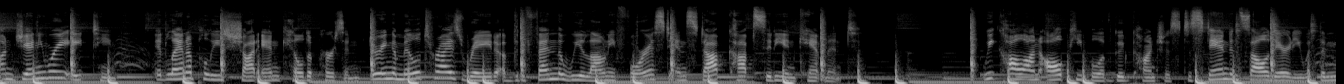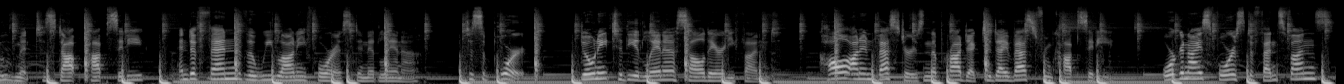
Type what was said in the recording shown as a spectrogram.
On January 18th, Atlanta police shot and killed a person during a militarized raid of the Defend the Weelaunee Forest and Stop Cop City encampment. We call on all people of good conscience to stand in solidarity with the movement to stop Cop City and defend the Weelaunee Forest in Atlanta. To support, donate to the Atlanta Solidarity Fund. Call on investors in the project to divest from Cop City. Organize forest defense funds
